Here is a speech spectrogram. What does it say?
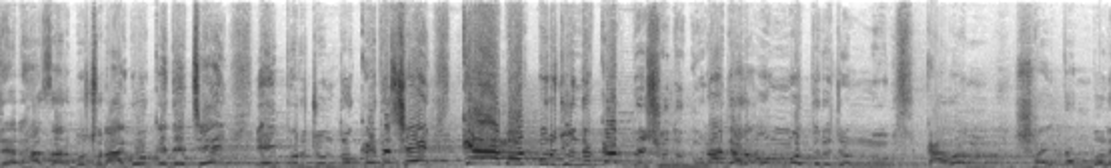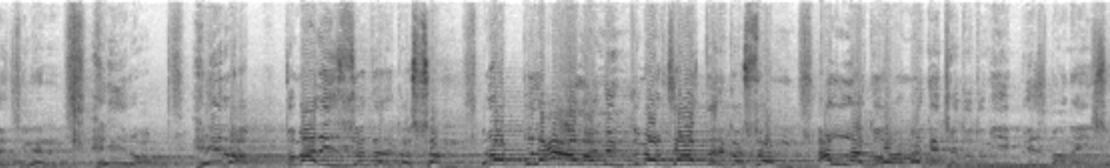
দেড় হাজার বছর আগেও কেঁদেছে, এই পর্যন্ত কেঁদেছে কেমন পর্যন্ত কাঁদবে শুধু গুণাগার উম্মতের জন্য। কারণ শয়তান বলেছিলেন, হে রব হে রব, তোমার ইজ্জতের কসম, রব্বুল আলামিন তোমার জাতের কসম। আল্লাহ গো, আমাকে যেহেতু তুমি ইবলিস বানাইছো,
